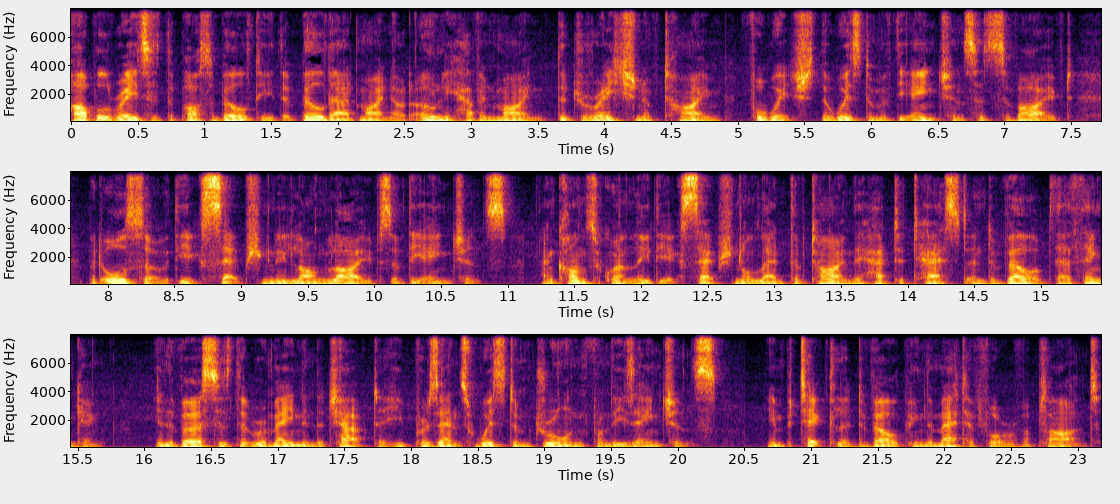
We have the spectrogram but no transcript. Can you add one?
Habel raises the possibility that Bildad might not only have in mind the duration of time for which the wisdom of the ancients had survived, but also the exceptionally long lives of the ancients, and consequently the exceptional length of time they had to test and develop their thinking. In the verses that remain in the chapter, he presents wisdom drawn from these ancients, in particular developing the metaphor of a plant.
